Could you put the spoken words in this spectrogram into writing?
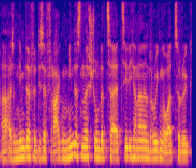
Ja, also nimm dir für diese Fragen mindestens eine Stunde Zeit, zieh dich an einen ruhigen Ort zurück,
